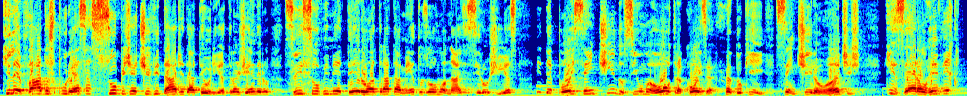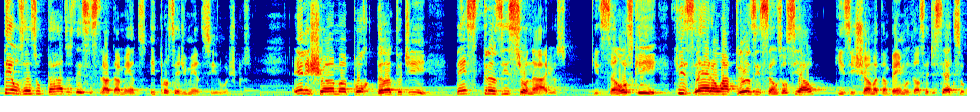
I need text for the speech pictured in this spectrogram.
que, levados por essa subjetividade da teoria transgênero, se submeteram a tratamentos hormonais e cirurgias e depois, sentindo-se uma outra coisa do que sentiram antes, quiseram reverter os resultados desses tratamentos e procedimentos cirúrgicos. Ele chama, portanto, de destransicionários, que são os que fizeram a transição social que se chama também mudança de sexo,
